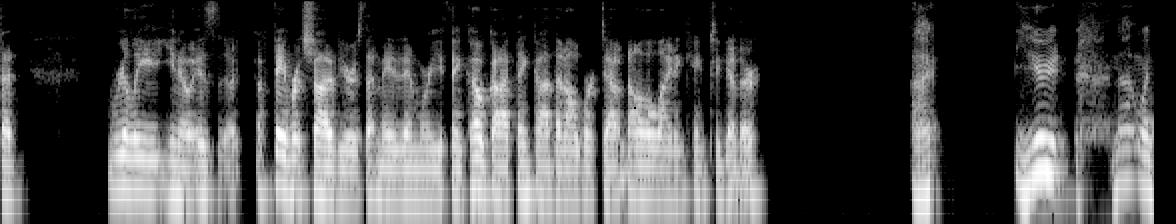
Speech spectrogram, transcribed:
that really, you know, is a, a, favorite shot of yours that made it in where you think, oh God, thank God that all worked out and all the lighting came together? I, you, not one.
